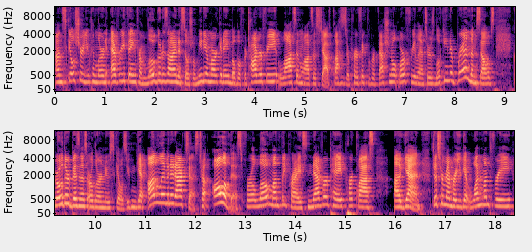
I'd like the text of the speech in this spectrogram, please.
On Skillshare, you can learn everything from logo design to social media marketing, mobile photography, lots and lots of stuff. Classes are perfect for professional or freelancers looking to brand themselves, grow their business, or learn new skills. You can get unlimited access to all of this for a low monthly price, never pay per class again. Just remember, you get one month free.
